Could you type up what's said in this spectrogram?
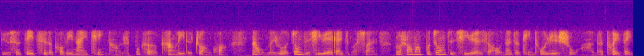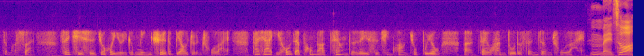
比如说这次的 COVID-19 哈是不可抗力的状况，那我们如果终止契约该怎么算？如果双方不终止契约的时候，那就停托日数，那退费怎么算？所以其实就会有一个明确的标准出来，大家以后再碰到这样的类似情况，就不用呃再有很多的纷争出来。嗯，没错，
